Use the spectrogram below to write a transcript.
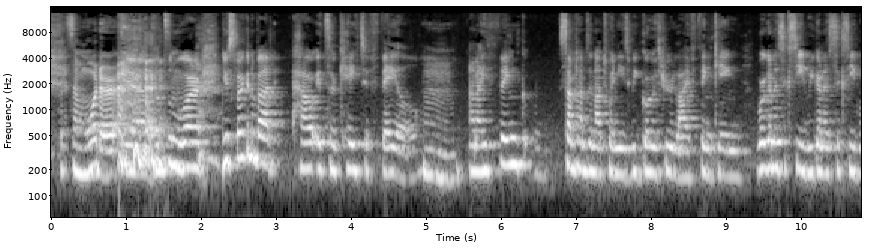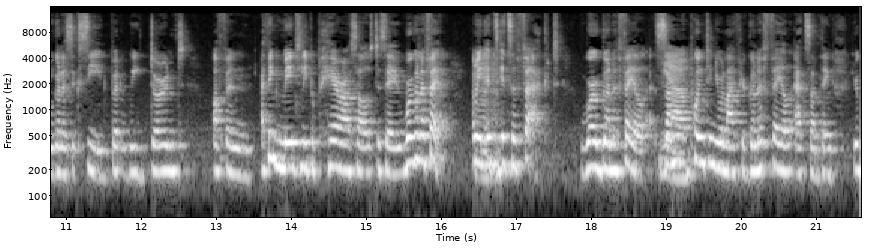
Put some water. yeah, put some water. You've spoken about how it's okay to fail. And I think sometimes in our 20s, we go through life thinking we're going to succeed, we're going to succeed, we're going to succeed, but we don't often, I think, mentally prepare ourselves to say we're going to fail. I mean, it's, it's a fact. We're to fail. At some Yeah. point in your life, you're to fail at something. You're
